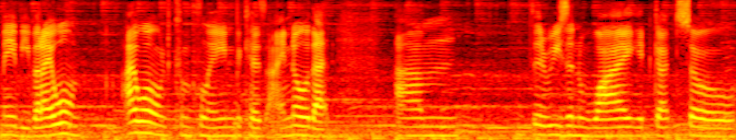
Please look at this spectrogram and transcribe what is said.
maybe, but I won't. I won't complain because I know that um, the reason why it got so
